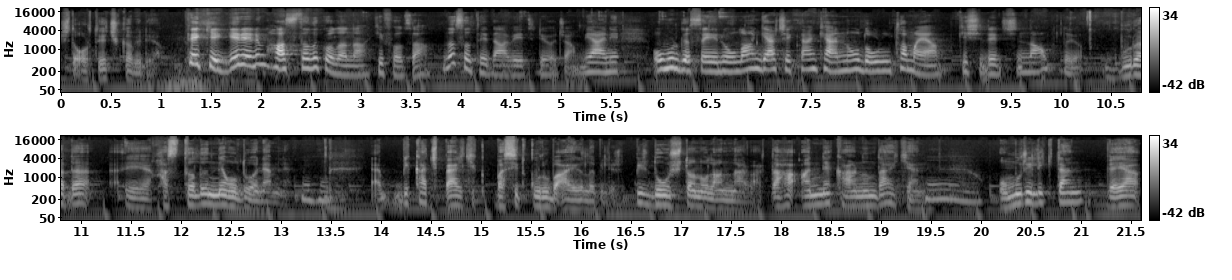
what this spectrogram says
işte ortaya çıkabiliyor. Peki gelelim hastalık olana kifoza. Nasıl tedavi ediliyor hocam? Yani omurgası eğri olan gerçekten kendini o doğrultamayan kişiler için ne yapılıyor? Burada e, hastalığın ne olduğu önemli. Yani birkaç belki basit gruba ayrılabilir. Bir doğuştan olanlar var. Daha anne karnındayken omurilikten veya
